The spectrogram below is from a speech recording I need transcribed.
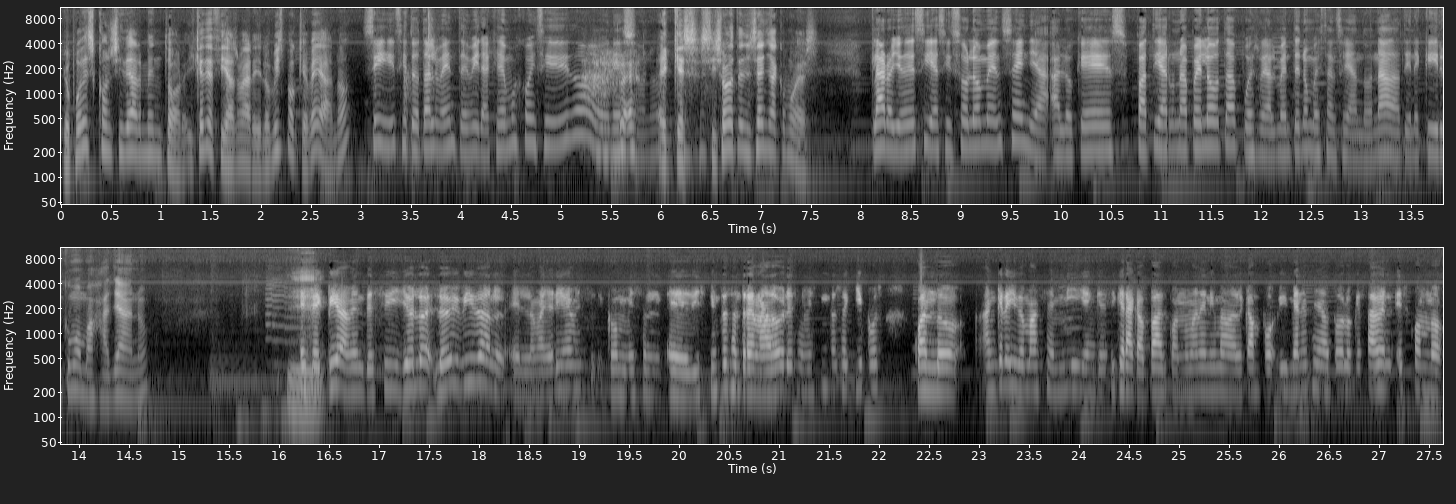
¿lo puedes considerar mentor? ¿Y qué decías, Mari? Lo mismo que Bea, ¿no? Sí, sí, totalmente. Mira, que hemos coincidido en eso, ¿no? Que si solo te enseña, ¿cómo es? Claro, yo decía, si solo me enseña a lo que es patear una pelota, pues realmente no me está enseñando nada. Tiene que ir como más allá, ¿no? Efectivamente, sí, yo lo, he vivido en, la mayoría de mis, con mis eh, distintos entrenadores, en distintos equipos, cuando han creído más en mí y en que sí que era capaz, cuando me han animado al campo y me han enseñado todo lo que saben, es cuando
